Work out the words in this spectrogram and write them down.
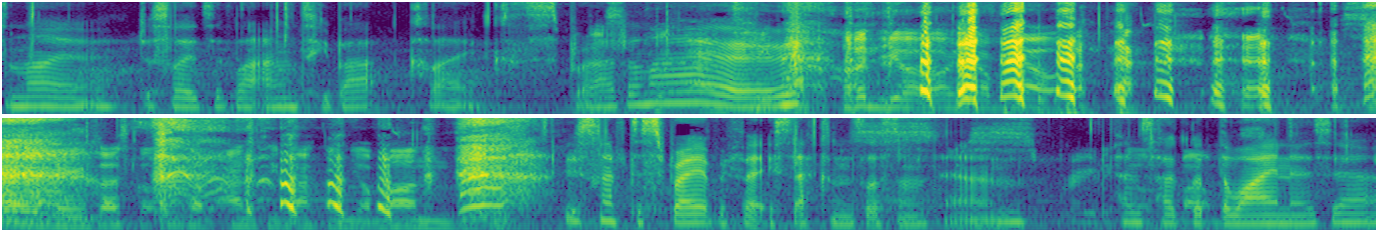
Don't know, just loads of like anti-back, like spray. I don't know. on your, on your belt. Sorry, babe, let's got some anti-back on your buns. You're just gonna have to spray every 30 seconds or something. Depends how good the wine is, yeah.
